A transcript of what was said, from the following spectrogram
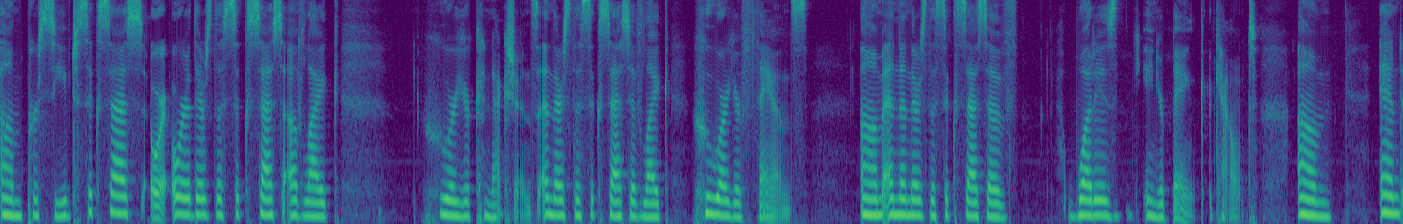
um perceived success or or there's the success of like who are your connections and there's the success of like who are your fans. Um and then there's the success of what is in your bank account. Um and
